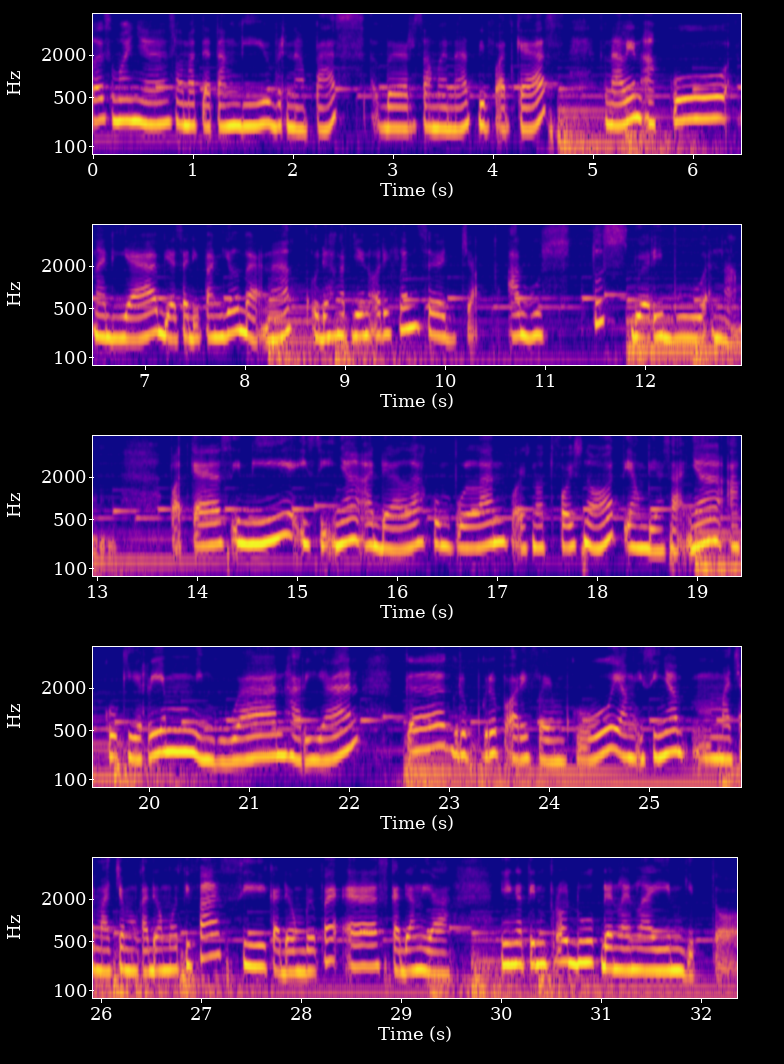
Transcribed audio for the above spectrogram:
Halo semuanya, selamat datang di Bernapas bersama Nat di podcast. Kenalin aku Nadia, biasa dipanggil Mbak Nat, udah ngerjain Oriflame sejak Agustus 2006. Podcast ini isinya adalah kumpulan voice note voice note yang biasanya aku kirim mingguan, harian ke grup-grup Oriflameku yang isinya macam-macam, kadang motivasi, kadang BPS, kadang ya ngingetin produk dan lain-lain gitu.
